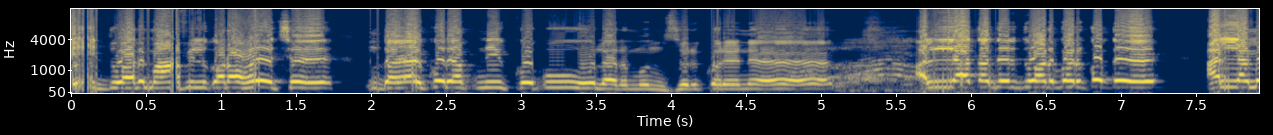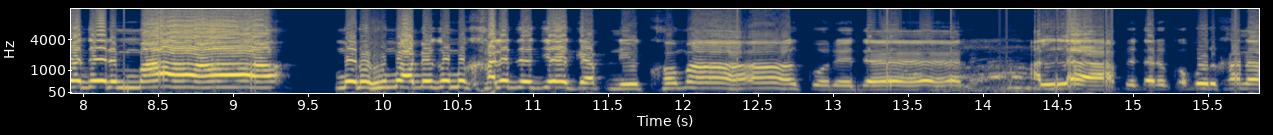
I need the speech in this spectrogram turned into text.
এই দুয়ার মাহফিল করা হয়েছে। দয়া করে আপনি কবুল আর মঞ্জুর করে নেন। আল্লাহ তাদের দুয়ার বরকতে আল্লাহ আমাদের মা মরহুমা বেগম খালেদা জিয়াকে আপনি ক্ষমা করে দেন। আল্লাহ আপনি তার কবরখানা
